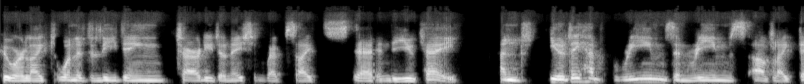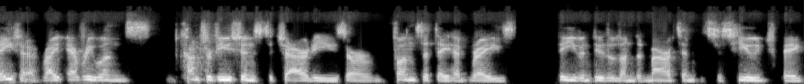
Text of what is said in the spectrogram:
who were like one of the leading charity donation websites uh, in the UK. And, you know, they had reams and reams of like data, right? Everyone's contributions to charities or funds that they had raised. They even do the London Marathon. It's this huge, big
